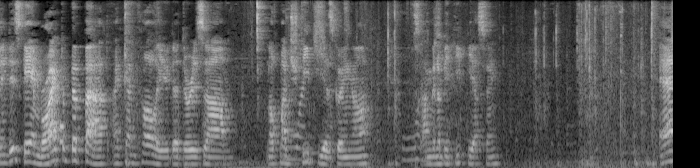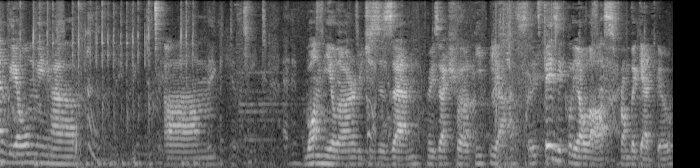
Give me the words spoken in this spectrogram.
in this game, right off the bat, I can tell you that there is um not much DPS going on. So I'm gonna be DPSing. And we only have um, one healer, which is a Zen, who is actually a DPS. So it's basically a loss from the get-go.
